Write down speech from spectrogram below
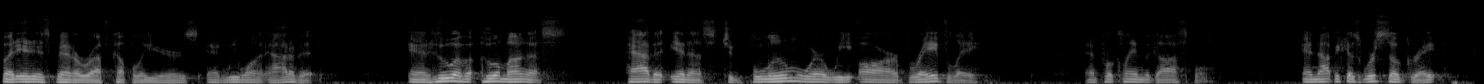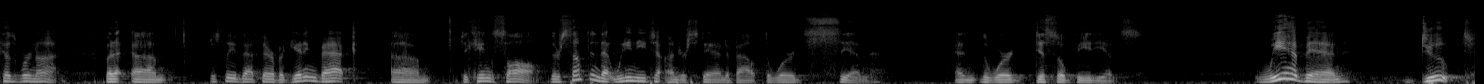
but it has been a rough couple of years, and we want out of it. And who, of, who among us have it in us to bloom where we are bravely and proclaim the gospel. And not because we're so great, because we're not. But um, just leave that there. But getting back um, to King Saul, there's something that we need to understand about the word sin and the word disobedience. We have been duped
